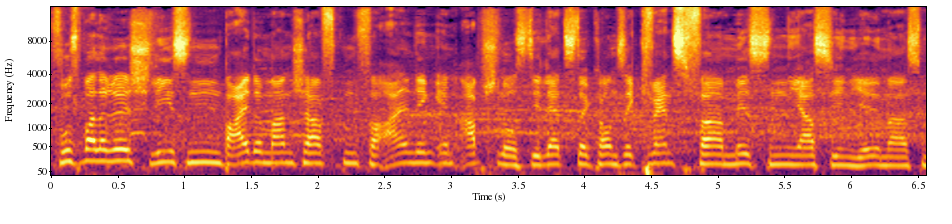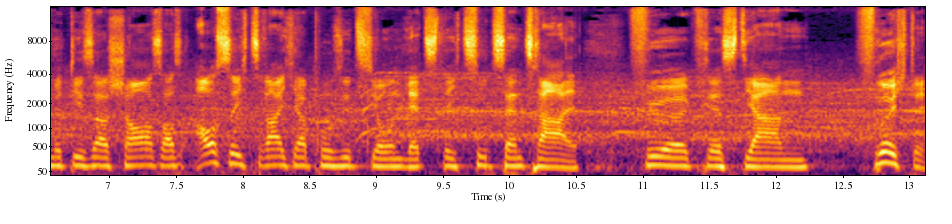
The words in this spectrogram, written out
Fußballerisch schließen beide Mannschaften vor allen Dingen im Abschluss die letzte Konsequenz vermissen. Yassin Yilmaz mit dieser Chance aus aussichtsreicher Position letztlich zu zentral für Christian Früchtel.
